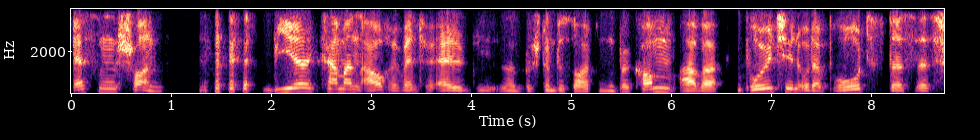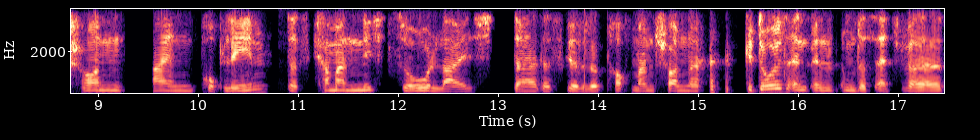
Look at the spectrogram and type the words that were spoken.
Essen schon. Bier kann man auch eventuell die, äh, bestimmte Sorten bekommen, aber Brötchen oder Brot, das ist schon ein Problem. Das kann man nicht so leicht da das da braucht man schon äh, Geduld, in, in, um das etwa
